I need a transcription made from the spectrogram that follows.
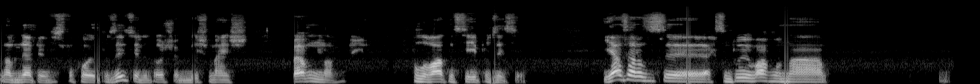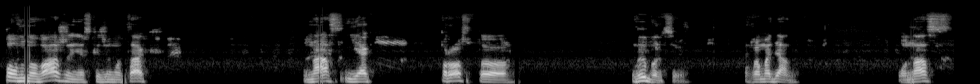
нардепів з такою позицією, для того, щоб більш-менш впевнено впливати з цієї позиції. Я зараз е, акцентую увагу на повноваження, скажімо так, нас як просто виборців, громадян. У нас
